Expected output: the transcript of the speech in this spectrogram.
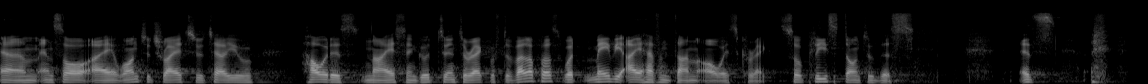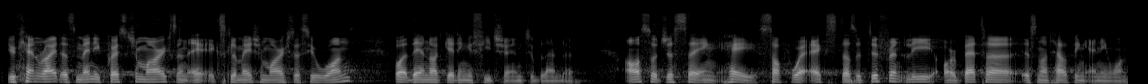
Um, and so I want to try to tell you how it is nice and good to interact with developers, what maybe I haven't done always correct. So please don't do this. It's, you can write as many question marks and exclamation marks as you want, but they're not getting a feature into Blender. Also, just saying, hey, software X does it differently or better is not helping anyone.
